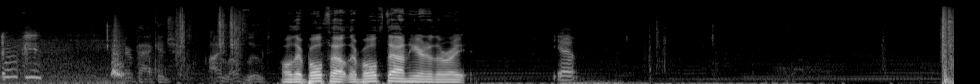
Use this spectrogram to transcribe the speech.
Care package. I love loot. Oh, they're both out. They're both down here to the right. Yep. I am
